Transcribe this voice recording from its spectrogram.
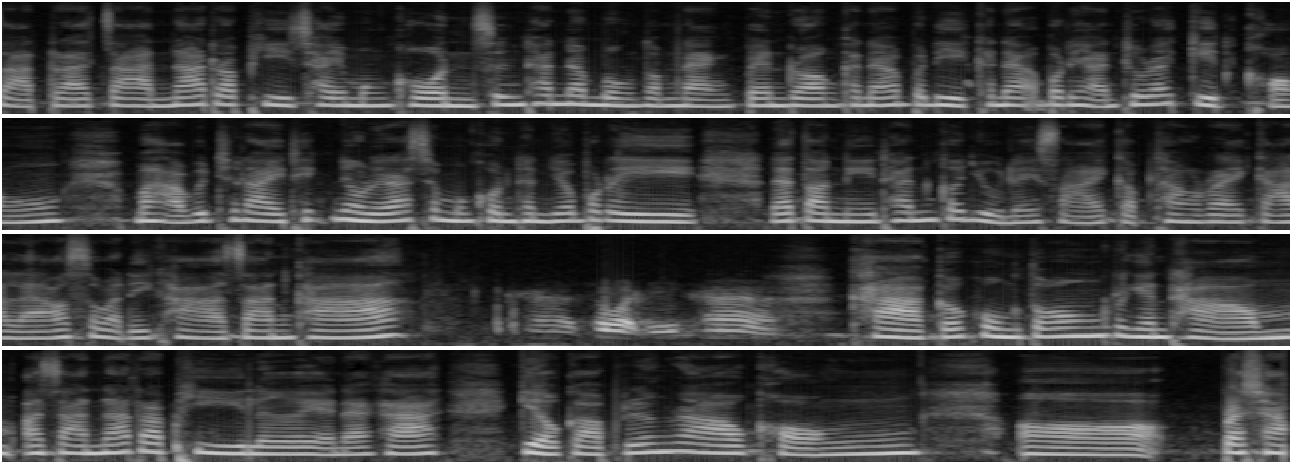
ศาสตราจารย์นาฏพีชัยมงคล ซึ่งท่านดำรงตำแหน่งเป็นรองคณะบดีคณะบริหารธุรกิจของมหาวิทยาลัยเทคโนโลยีราชมงคลธัญบุรี และตอนนี้ท่านก็อยู่ในสายกับทางรายการแล้ว สวัสดีค่ะอาจารย์คะค่ะสวัสดีค่ะ ค่ะก็คงต้องเรียนถามอาจารย์นาฏพีเลยนะคะ เกี่ยวกับเรื่องราวของออประชา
